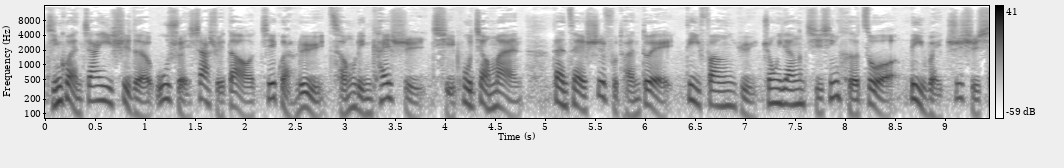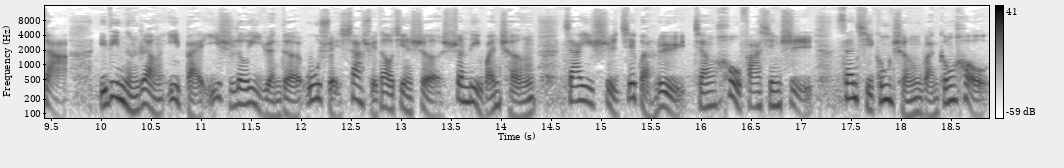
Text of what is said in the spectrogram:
尽管嘉义市的污水下水道接管率从零开始起步较慢，但在市府团队、地方与中央齐心合作、立委支持下，一定能让一百一十六亿元的污水下水道建设顺利完成。嘉义市接管率将后发先至，三期工程完工后，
